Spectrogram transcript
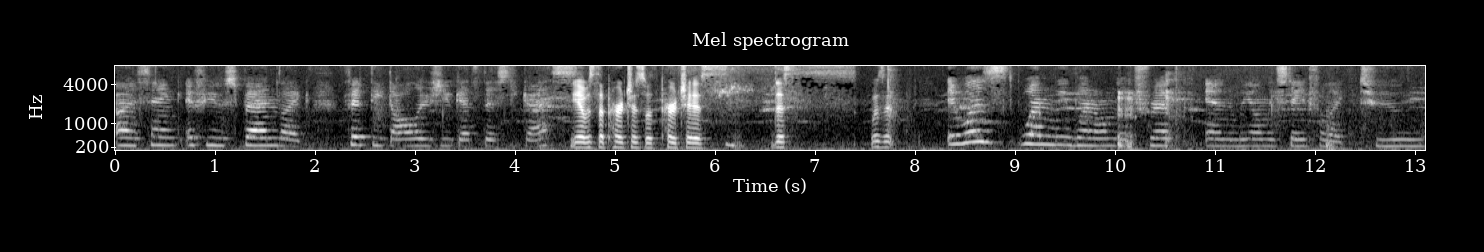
I think if you spend like fifty dollars, you get this dress. Yeah, it was the purchase with purchase. This was it. It was when we went on the trip, and we only stayed for like two,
